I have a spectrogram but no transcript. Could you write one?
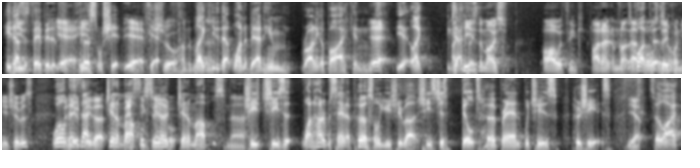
He does he's- a fair bit of yeah, he's- personal shit. Yeah, for sure, hundred Like percent. he did that one about him riding a bike and Yeah. yeah, like exactly. He's the most. I would think. I don't. I'm not that quite balls personal. deep on YouTubers. well, but he there's would be that the, Jenna the best Marbles. You know example. Jenna Marbles? Nah. She she's 100 percent a personal YouTuber. She's just built her brand, which is who she is. Yep. So like,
